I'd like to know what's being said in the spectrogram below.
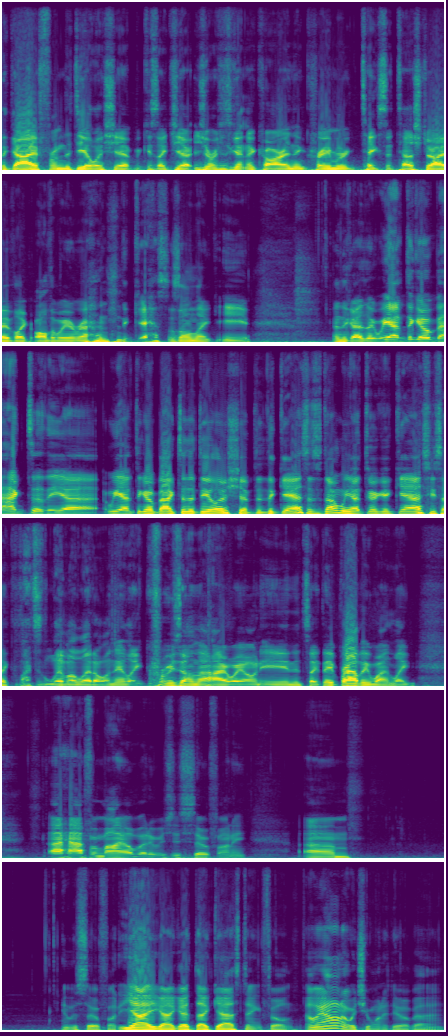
the guy from the dealership, because like George is getting a car, and then Kramer takes the test drive like all the way around. the gas is on like E. And the guy's like, "We have to go back to the uh, we have to go back to the dealership. That the gas is done. We have to go get gas." He's like, "Let's live a little," and they like cruise on the highway on E, and it's like they probably went like a half a mile, but it was just so funny. Um, it was so funny. Yeah, you gotta get that gas tank filled. I mean, I don't know what you want to do about it.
